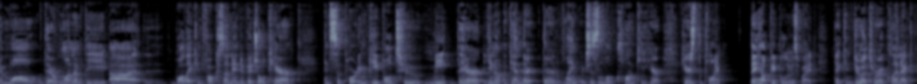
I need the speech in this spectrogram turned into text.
And while they're one of the, uh, while they can focus on individual care and supporting people to meet their, you know, again, their, their language is a little clunky here. Here's the point. They help people lose weight. They can do it through a clinic.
